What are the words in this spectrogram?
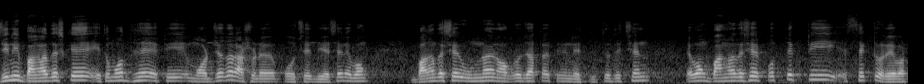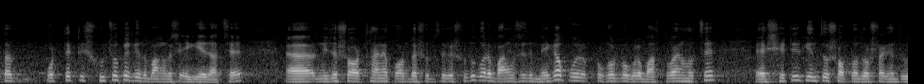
যিনি বাংলাদেশকে ইতিমধ্যে একটি মর্যাদার আসনে পৌঁছে দিয়েছেন এবং বাংলাদেশের উন্নয়ন অগ্রযাত্রায় তিনি নেতৃত্ব দিচ্ছেন। এবং বাংলাদেশের প্রত্যেকটি সেক্টরে অর্থাৎ প্রত্যেকটি সূচকে কিন্তু বাংলাদেশ এগিয়ে যাচ্ছে। নিজস্ব অর্থায়নে পদ্মা সেতু থেকে শুরু করে বাংলাদেশের যে মেগা প্রকল্পগুলো বাস্তবায়ন হচ্ছে সেটির কিন্তু স্বপ্নদর্শা কিন্তু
